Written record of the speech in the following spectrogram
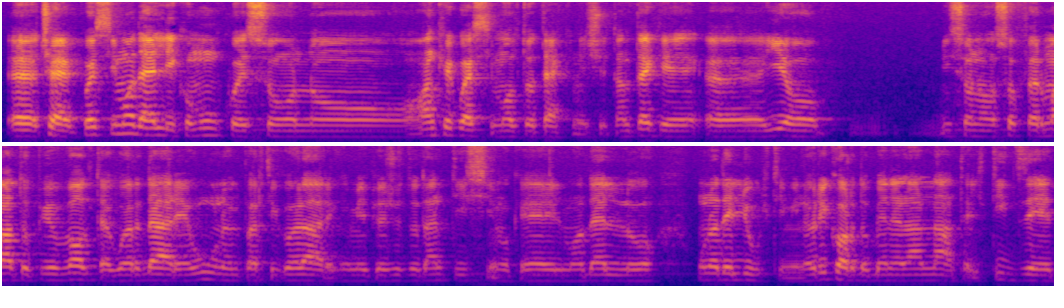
eh, cioè questi modelli comunque sono anche questi molto tecnici, tant'è che eh, io mi sono soffermato più volte a guardare uno in particolare che mi è piaciuto tantissimo, che è il modello, uno degli ultimi, non ricordo bene l'annata, il TZ,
